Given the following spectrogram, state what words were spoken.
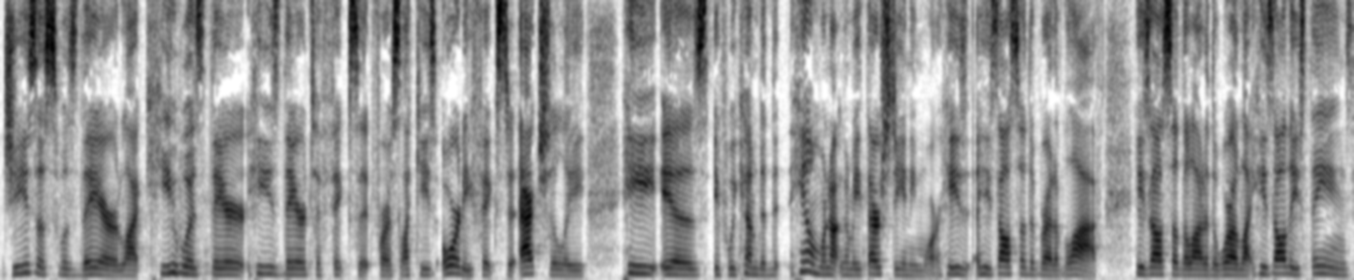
Jesus was there, like he was there, he's there to fix it for us, like he's already fixed it. Actually, he is, if we come to the, him, we're not going to be thirsty anymore. He's, he's also the bread of life. He's also the light of the world. Like he's all these things.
